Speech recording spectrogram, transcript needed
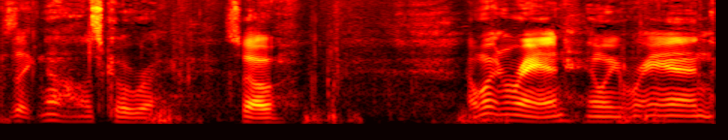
He's like, no, let's go run. So I went and ran, and we ran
